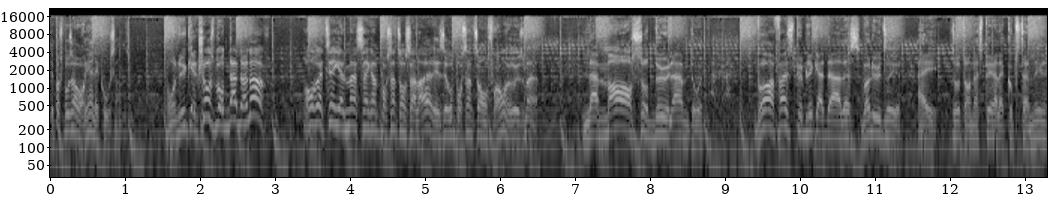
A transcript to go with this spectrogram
T'es pas supposé avoir rien à l'éco-centre. On a eu quelque chose pour Dadonov. On retient également 50% de son salaire et 0% de son front, heureusement. La mort sur deux lames, toi. Va en face public à Dallas. Va lui dire Hey, nous autres, on aspire à la Coupe Stanley. là.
